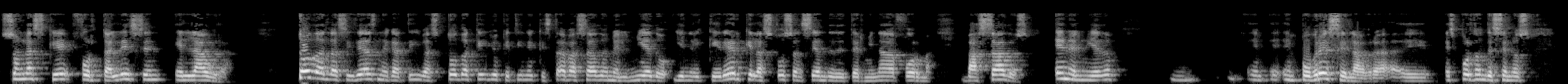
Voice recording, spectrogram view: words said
son las que fortalecen el aura. Todas las ideas negativas, todo aquello que tiene que estar basado en el miedo y en el querer que las cosas sean de determinada forma, basados en el miedo, em, em, empobrece el aura. Eh, es por donde se nos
